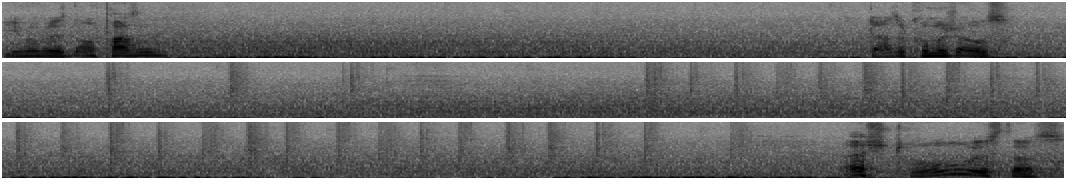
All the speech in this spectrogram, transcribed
Hier müssen wir ein bisschen aufpassen. Da so komisch aus. Ach, Stroh ist das.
